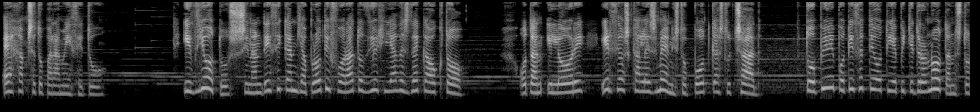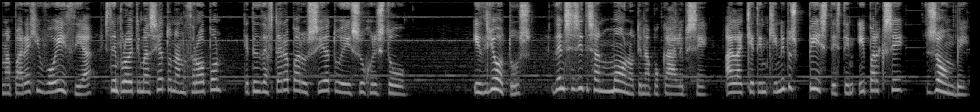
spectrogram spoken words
έχαψε το παραμύθι του. Οι δυο τους συναντήθηκαν για πρώτη φορά το 2018, όταν η Λόρι ήρθε ως καλεσμένη στο podcast του Τσάντ, το οποίο υποτίθεται ότι επικεντρωνόταν στο να παρέχει βοήθεια στην προετοιμασία των ανθρώπων για την Δευτέρα Παρουσία του Ιησού Χριστού. Οι δυο τους δεν συζήτησαν μόνο την Αποκάλυψη, αλλά και την κοινή τους πίστη στην ύπαρξη ζόμπι,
